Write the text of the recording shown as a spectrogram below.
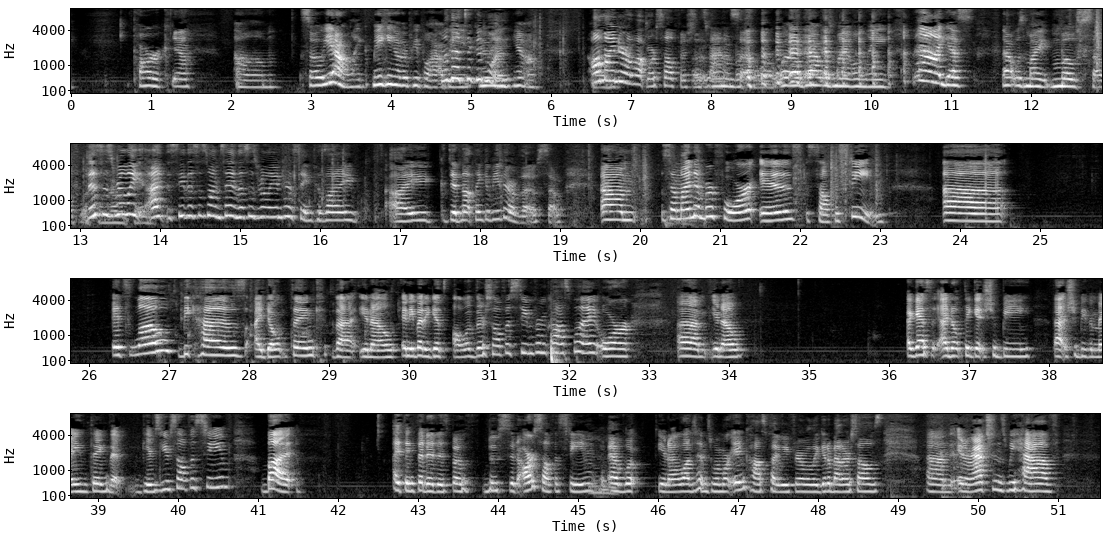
park. yeah. Um, so yeah, like making other people happy. that's a good doing- one. Yeah. All Um, mine are a lot more selfish That's than my that. number so. four. Well, that was my only. Well, I guess that was my most selfless. this is I really. I see. This is what I'm saying. This is really interesting because I, I did not think of either of those. So, um, so my number four is self esteem. Uh. It's low because I don't think that, you know, anybody gets all of their self esteem from cosplay or, um, you know, I guess I don't think it should be that should be the main thing that gives you self esteem, but I think that it has both boosted our self esteem and what you know a lot of times when we're in cosplay we feel really good about ourselves. Um, the interactions we have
